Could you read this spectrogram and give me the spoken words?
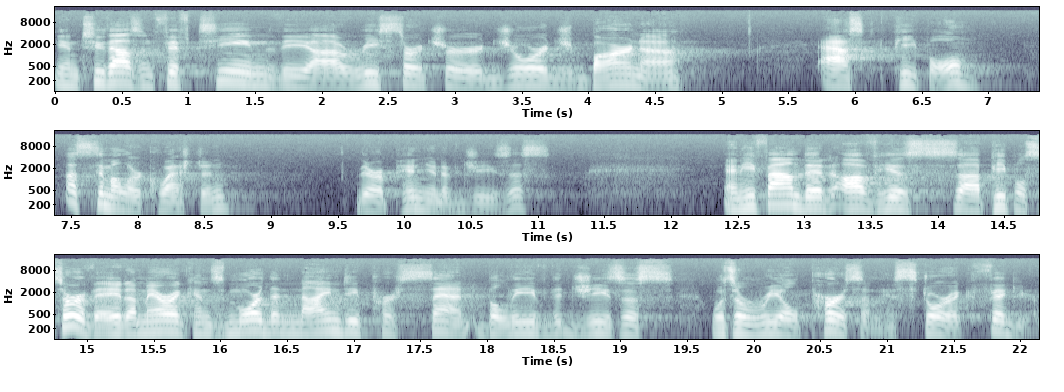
In 2015, the uh, researcher George Barna asked people a similar question, their opinion of Jesus. And he found that of his uh, people surveyed, Americans more than 90% believe that Jesus was a real person, historic figure.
